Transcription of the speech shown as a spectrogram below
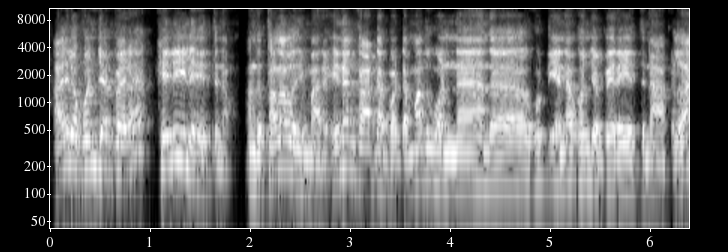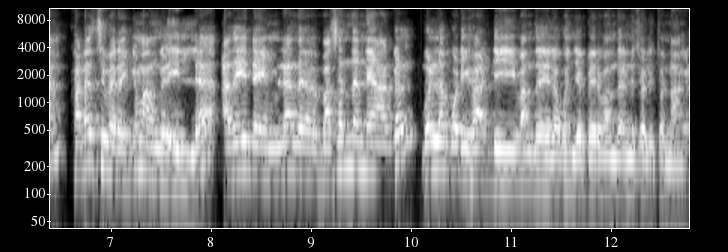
அதுல கொஞ்சம் பேரை கெலியில ஏத்தினோம். அந்த தளபதி மாதிரி இனம் காட்டப்பட்ட மதுவண்ண அந்த குட்டி என்ன கொஞ்சம் பேரை ஏத்தினாக்கள் தான். கடைசி வரைக்கும் அவங்க இல்ல. அதே டைம்ல அந்த வசந்தன் ஆக்கள் வெள்ளக்கொடி காட்டி வந்ததுல கொஞ்சம் பேர் வந்தேன்னு சொல்லி சொன்னாங்க.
